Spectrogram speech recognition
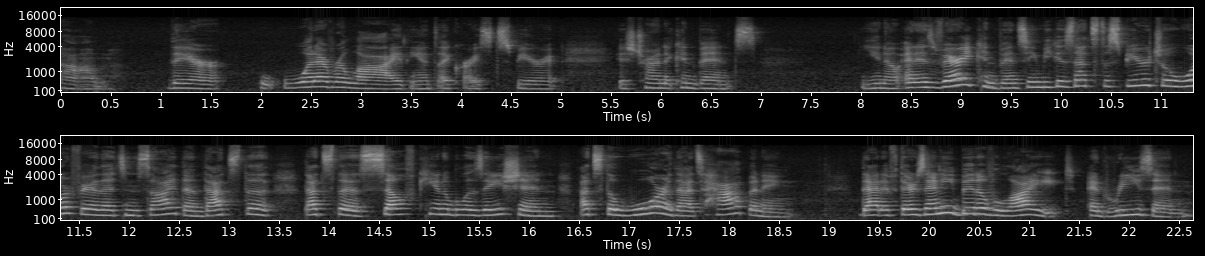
um, they're whatever lie the Antichrist spirit is trying to convince you know and it's very convincing because that's the spiritual warfare that's inside them. That's the that's the self cannibalization that's the war that's happening. That if there's any bit of light and reason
